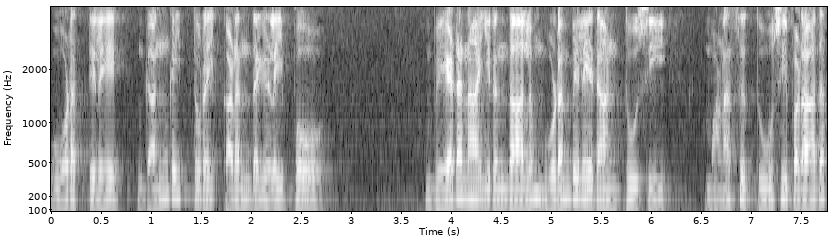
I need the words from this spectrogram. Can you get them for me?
ஓடத்திலே கங்கைத்துறை கடந்த இளைப்போ? வேடனாயிருந்தாலும் உடம்பிலேதான் தூசி மனசு தூசிபடாத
